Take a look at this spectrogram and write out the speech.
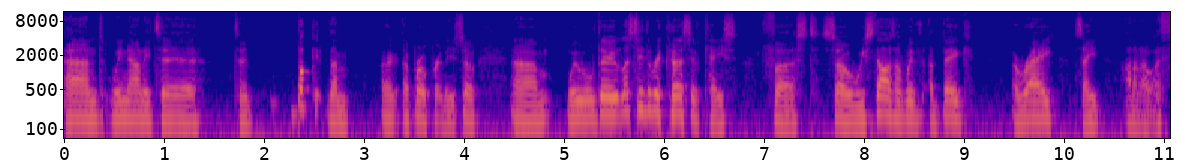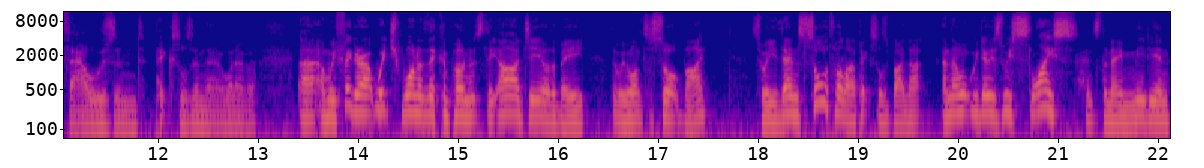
And we now need to, to bucket them uh, appropriately. So um, we will do, let's do the recursive case first. So we start off with a big array, say, I don't know, a thousand pixels in there whatever. Uh, and we figure out which one of the components, the R, G, or the B, that we want to sort by. So we then sort all our pixels by that. And then what we do is we slice, hence the name median,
